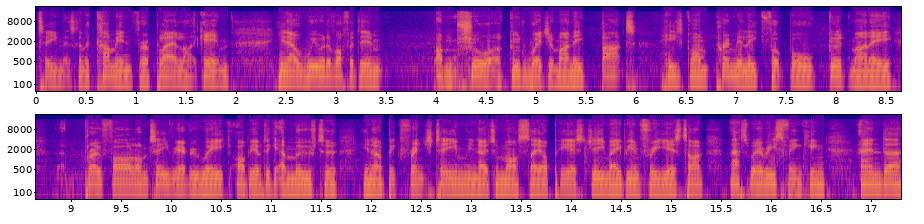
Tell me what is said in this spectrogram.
team that's going to come in for a player like him, you know, we would have offered him I'm sure a good wedge of money, but he's gone Premier League football, good money, profile on TV every week. I'll be able to get a move to you know a big French team, you know to Marseille or PSG maybe in three years' time. That's where he's thinking, and uh,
